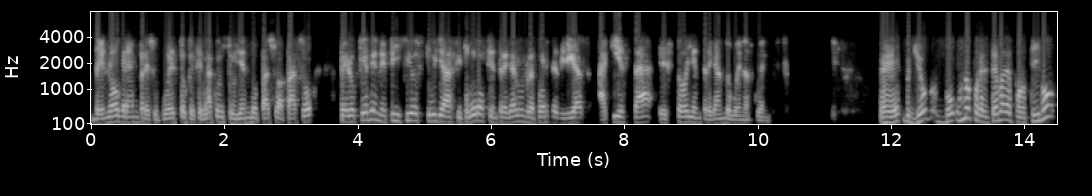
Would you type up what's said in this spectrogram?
de no gran presupuesto, que se va construyendo paso a paso, pero ¿qué beneficios tú si tuvieras que entregar un reporte, dirías, aquí está, estoy entregando buenas cuentas? Eh, yo, uno por el tema deportivo,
